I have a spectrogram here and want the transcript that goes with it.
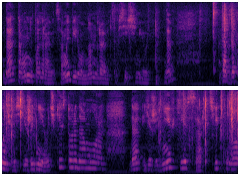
да, тому не понравится. А мы берем, нам нравится всей семьей, да. Так, закончились ежедневочки из Тора Амора, да, ежедневки с артикулом,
